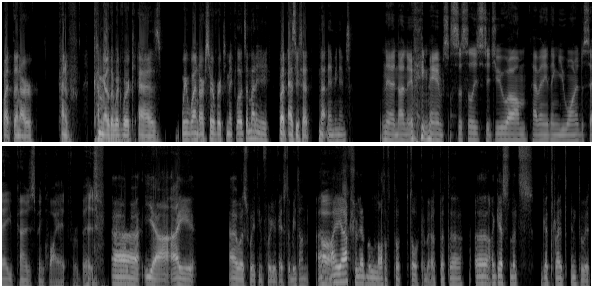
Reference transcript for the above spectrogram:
but then are kind of coming out of the woodwork as we want our server to make loads of money. But as you said, not naming names. Yeah, not naming names. Sicilies, did you um have anything you wanted to say? You've kind of just been quiet for a bit. Uh, yeah, I I was waiting for you guys to be done. Uh, Oh. I actually have a lot of to to talk about, but uh, uh, I guess let's get right into it.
